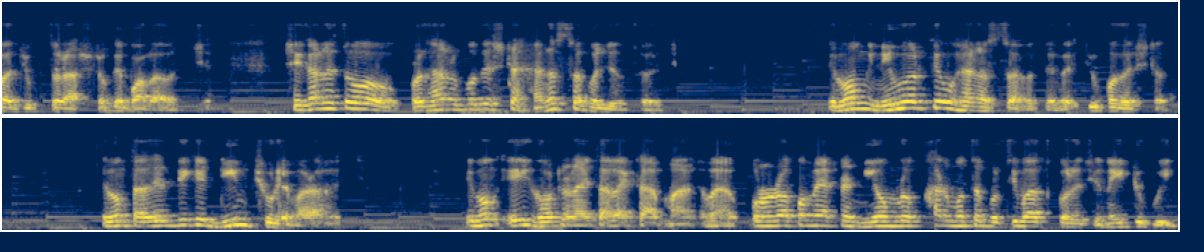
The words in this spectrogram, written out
বা যুক্তরাষ্ট্রকে বলা হচ্ছে? সেখানে তো প্রধান উপদেষ্টা হেনস্থা পর্যন্ত হয়েছে। এবং নিউ ইয়র্কেও হেনস্থা হতে হয়েছে, উপদেষ্টা। এবং তাদের দিকে ডিম ছুড়ে মারা হয়েছে। এবং এই ঘটনায় তারা একটা কোন রকমের একটা নিয়ম রক্ষার মতো প্রতিবাদ করেছেন এইটুকুই।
